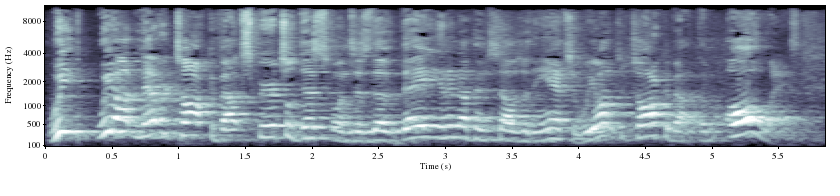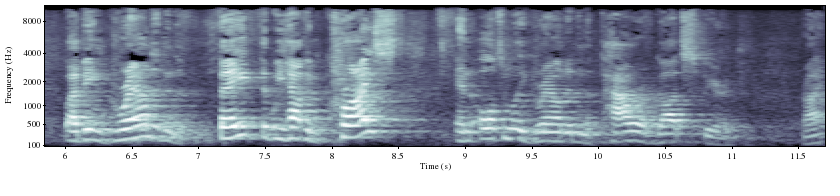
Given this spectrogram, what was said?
We, we ought never talk about spiritual disciplines as though they, in and of themselves, are the answer. We ought to talk about them always by being grounded in the faith that we have in Christ and ultimately grounded in the power of God's Spirit, right?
